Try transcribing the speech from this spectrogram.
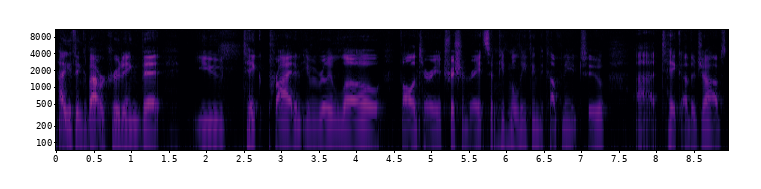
how you think about recruiting. That you take pride in even really low voluntary attrition rates of people leaving the company to uh, take other jobs.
